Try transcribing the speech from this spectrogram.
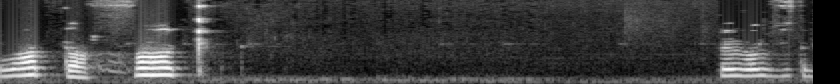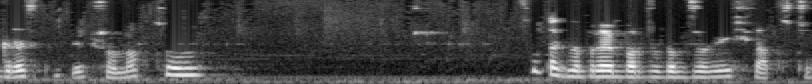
What the fuck? Powiem wam, że ta gra jest pieprzona w co? Co tak naprawdę bardzo dobrze o niej świadczy.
